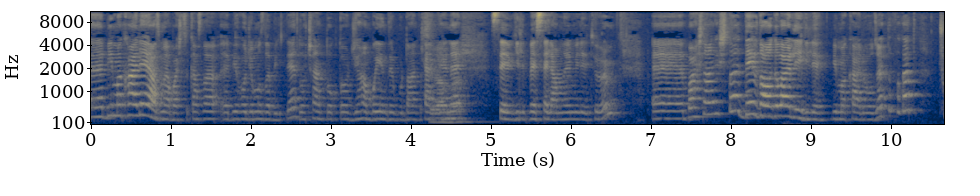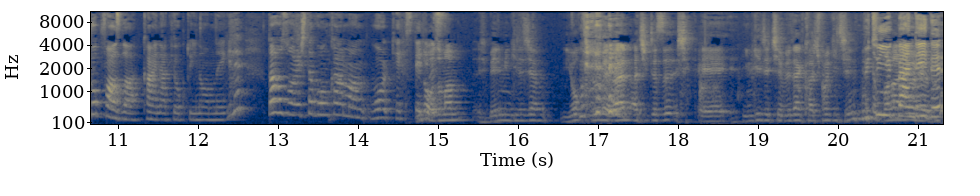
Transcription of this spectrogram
e, bir makale yazmaya başladık. Aslında e, bir hocamızla birlikte. Doçent Doktor Cihan Bayındır buradan kendilerine Selamlar. sevgili ve selamlarımı iletiyorum. E, başlangıçta dev dalgalarla ilgili bir makale olacaktı fakat çok fazla kaynak yoktu yine onunla ilgili. Daha sonra işte Von Karman Vortex Bir de dediğimiz... o zaman benim İngilizcem yoktu ve ben açıkçası e, İngilizce çeviriden kaçmak için Bütün yük bendeydi.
